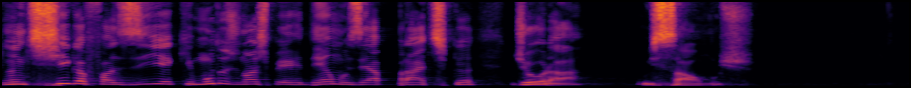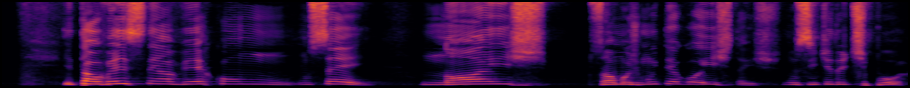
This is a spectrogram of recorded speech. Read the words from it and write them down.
antiga fazia, que muitos de nós perdemos, é a prática de orar os salmos. E talvez isso tenha a ver com, não sei, nós somos muito egoístas, no sentido de, tipo,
